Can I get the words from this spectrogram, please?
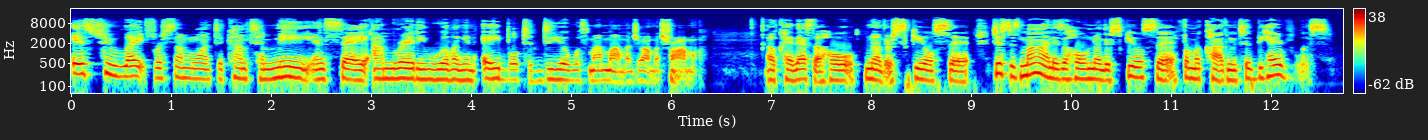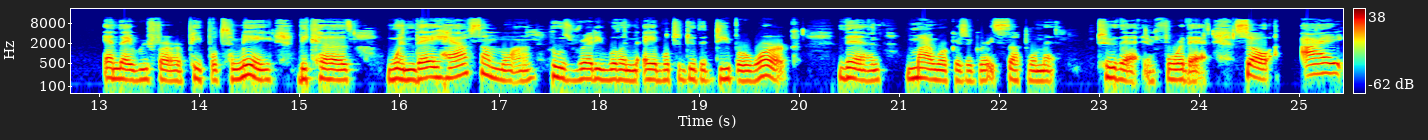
it's too late for someone to come to me and say, I'm ready, willing, and able to deal with my mama drama trauma. Okay, that's a whole nother skill set. Just as mine is a whole nother skill set from a cognitive behavioralist. And they refer people to me because when they have someone who's ready, willing, and able to do the deeper work, then my work is a great supplement to that and for that. So I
